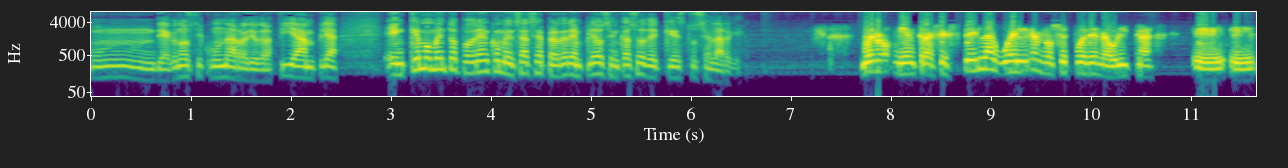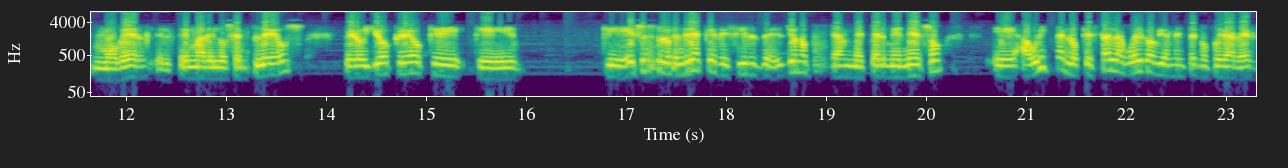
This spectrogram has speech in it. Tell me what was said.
un, diagnóstico, una radiografía amplia. ¿En qué momento podrían comenzarse a perder empleos en caso de que esto se alargue? Bueno, mientras esté la huelga, no se pueden ahorita eh, eh, mover el tema de los empleos, pero yo creo que, que que eso lo tendría que decir, yo no podría meterme en eso. Eh, ahorita en lo que está la huelga obviamente no puede haber,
